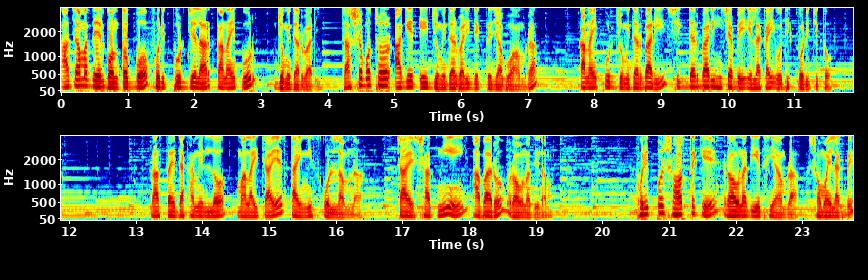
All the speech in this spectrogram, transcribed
আজ আমাদের গন্তব্য ফরিদপুর জেলার কানাইপুর জমিদার বাড়ি। চারশো বছর আগের এই জমিদার বাড়ি দেখতে যাব আমরা। কানাইপুর জমিদার বাড়ি শিকদার বাড়ি হিসাবে এলাকায় অধিক পরিচিত। রাস্তায় দেখা মিলল, মালাই চায়ের, তাই মিস করলাম না। চায়ের স্বাদ নিয়েই আবারও রওনা দিলাম। ফরিদপুর শহর থেকে রওনা দিয়েছি আমরা। সময় লাগবে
